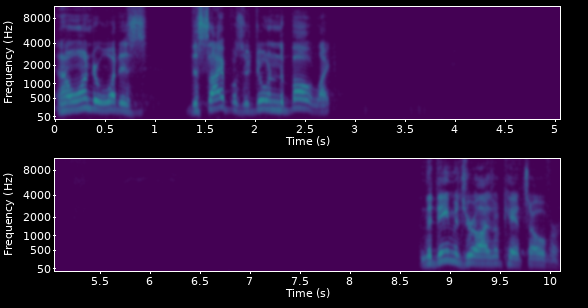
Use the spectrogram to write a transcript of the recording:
And I wonder what his disciples are doing in the boat, like, And the demons realize, okay, it's over.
